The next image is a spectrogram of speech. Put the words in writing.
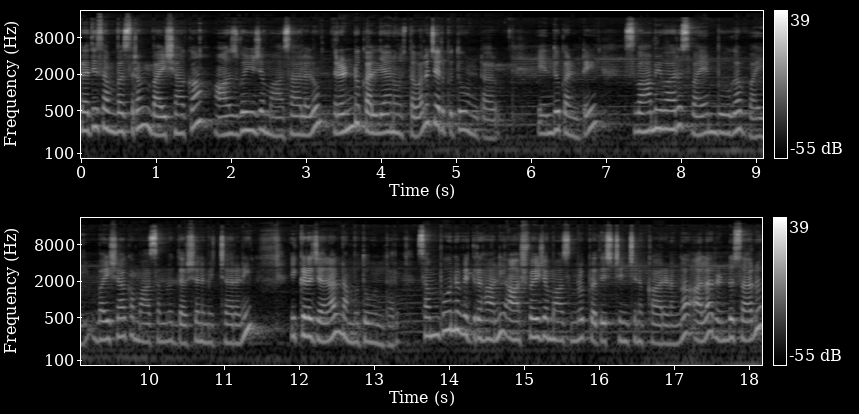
ప్రతి సంవత్సరం వైశాఖ ఆశ్వయుజ మాసాలలో రెండు కళ్యాణోత్సవాలు జరుపుతూ ఉంటారు. ఎందుకంటే స్వామివారు స్వయంభూగా వై వైశాఖ మాసంలో దర్శనమిచ్చారని ఇక్కడ జనాలు నమ్ముతూ ఉంటారు. సంపూర్ణ విగ్రహాన్ని ఆశ్వయుజ మాసంలో ప్రతిష్ఠించిన కారణంగా అలా రెండుసార్లు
